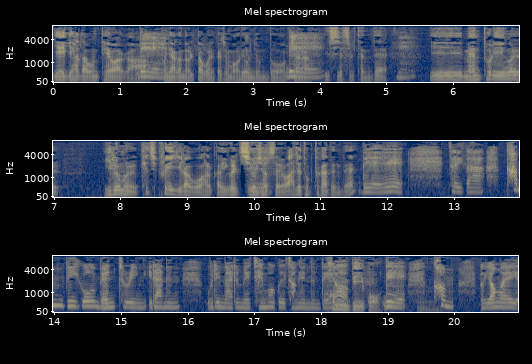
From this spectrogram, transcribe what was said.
얘기하다 보면 대화가 네. 분야가 넓다 보니까 좀 어려운 점도 없지 않아 네. 있으셨을 텐데 네. 이 멘토링을 이름을 캐치프레이즈라고 할까 이걸 지으셨어요. 네. 아주 독특하던데. 네. 저희가 come be go 멘토링이라는 우리 나름의 제목을 정했는데요. come be go. 네. 음. come 영어의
